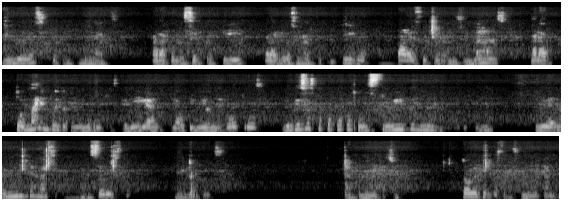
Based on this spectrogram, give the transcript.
a nuevas oportunidades para conocerte a ti, para relacionarte contigo, para escuchar a los demás, para tomar en cuenta también lo que otros te digan, la opinión de otros, y empiezas poco a poco a construirte de una manera diferente. Y la herramienta básica para hacer esto es la comunicación. Todo el tiempo estamos comunicando.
